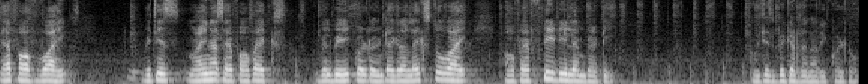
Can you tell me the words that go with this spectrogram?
f of y which is minus f of x will be equal to integral x to y of f t d lambda t which is bigger than or equal to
